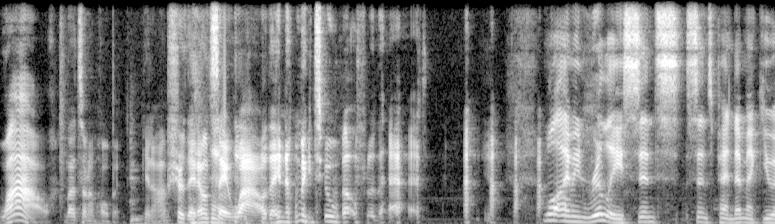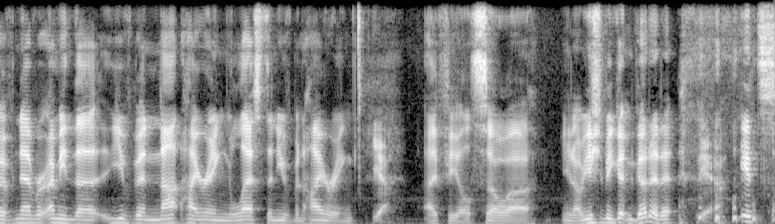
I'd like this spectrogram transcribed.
Wow, that's what I'm hoping. You know, I'm sure they don't say wow. They know me too well for that. well, I mean, really, since since pandemic, you have never. I mean, the you've been not hiring less than you've been hiring. Yeah. I feel so. uh you know, you should be getting good at it. yeah. It's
